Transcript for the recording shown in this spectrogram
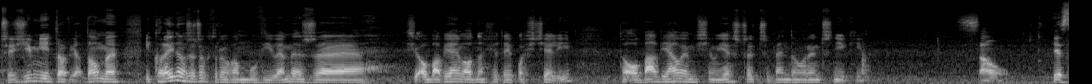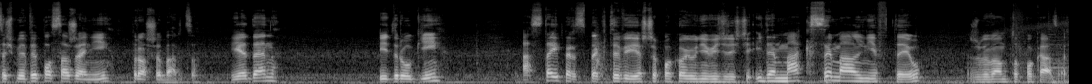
czy zimniej, to wiadome. I kolejną rzeczą, którą Wam mówiłem, że się obawiałem odnośnie tej pościeli, to obawiałem się jeszcze, czy będą ręczniki. Są. Jesteśmy wyposażeni, proszę bardzo. Jeden i drugi. A z tej perspektywy jeszcze pokoju nie widzieliście. Idę maksymalnie w tył, żeby Wam to pokazać.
